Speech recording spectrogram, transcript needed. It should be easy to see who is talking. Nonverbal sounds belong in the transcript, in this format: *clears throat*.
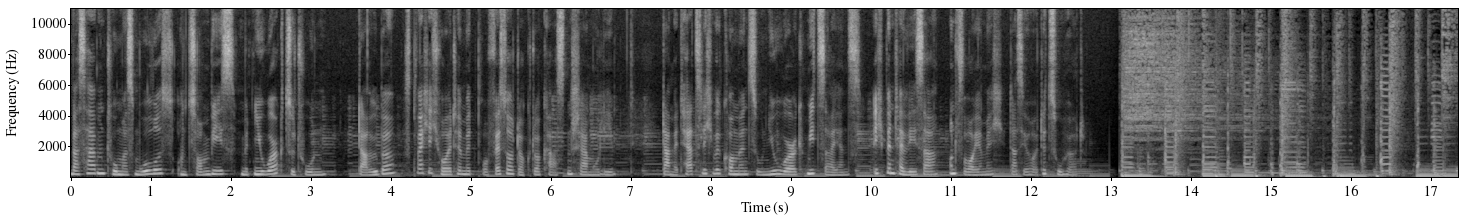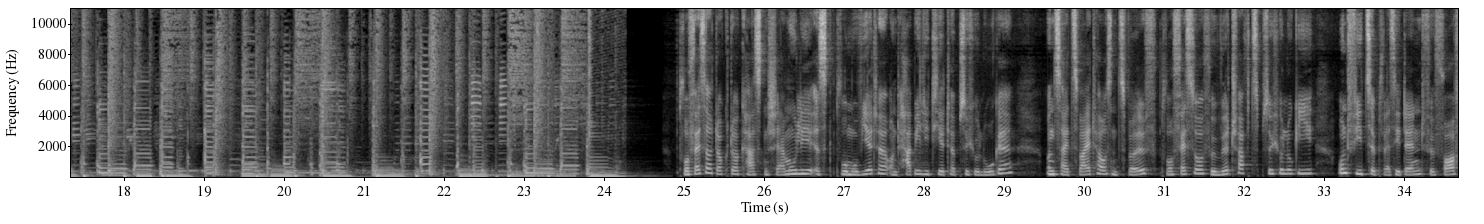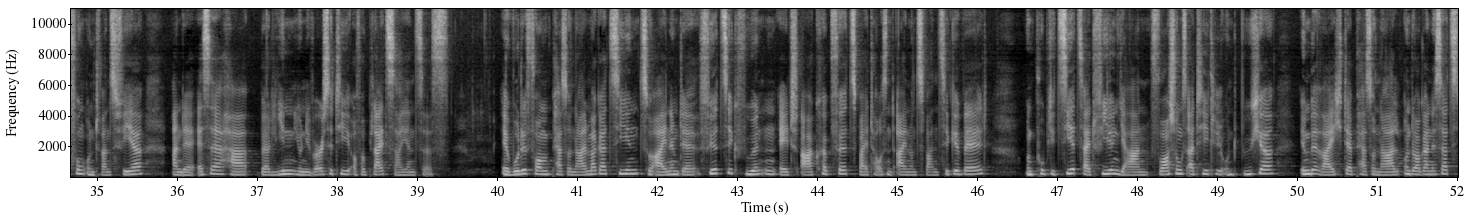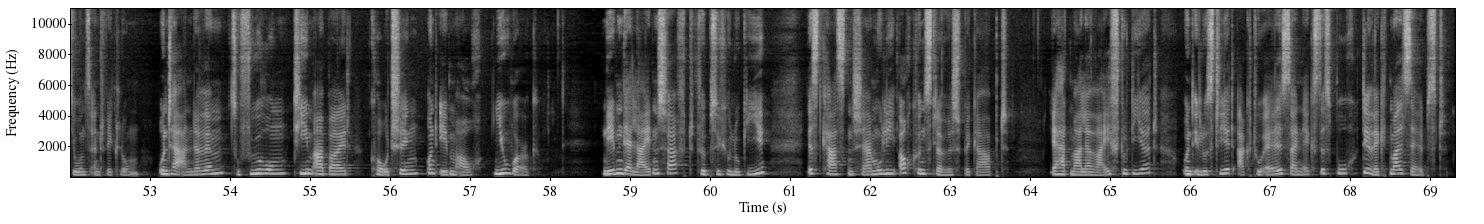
Speaker 1: Was haben Thomas Morus und Zombies mit New Work zu tun? Darüber spreche ich heute mit Professor Dr. Carsten Schermoli. Damit herzlich willkommen zu New Work Meet Science. Ich bin Teresa und freue mich, dass ihr heute zuhört. Professor Dr. Carsten Schermuli ist promovierter und habilitierter Psychologe und seit 2012 Professor für Wirtschaftspsychologie und Vizepräsident für Forschung und Transfer an der SRH Berlin University of Applied Sciences. Er wurde vom Personalmagazin zu einem der 40 führenden HR-Köpfe 2021 gewählt und publiziert seit vielen Jahren Forschungsartikel und Bücher im Bereich der Personal- und Organisationsentwicklung unter anderem zu Führung, Teamarbeit, Coaching und eben auch New Work. Neben der Leidenschaft für Psychologie ist Carsten Schermuli auch künstlerisch begabt. Er hat Malerei studiert und illustriert aktuell sein nächstes Buch direkt mal selbst.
